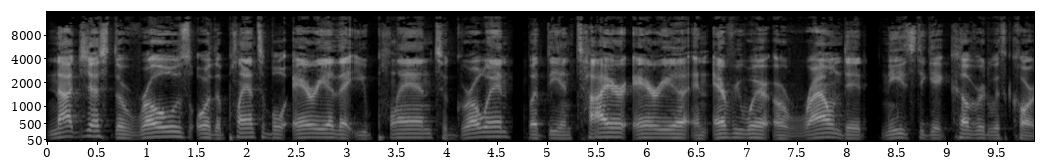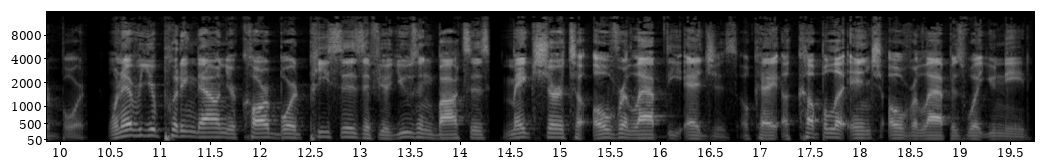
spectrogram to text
not just the rows or the plantable area that you plan to grow in, but the entire area and everywhere around it needs to get covered with cardboard. Whenever you're putting down your cardboard pieces, if you're using boxes, make sure to overlap the edges, okay? A couple of inch overlap is what you need.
